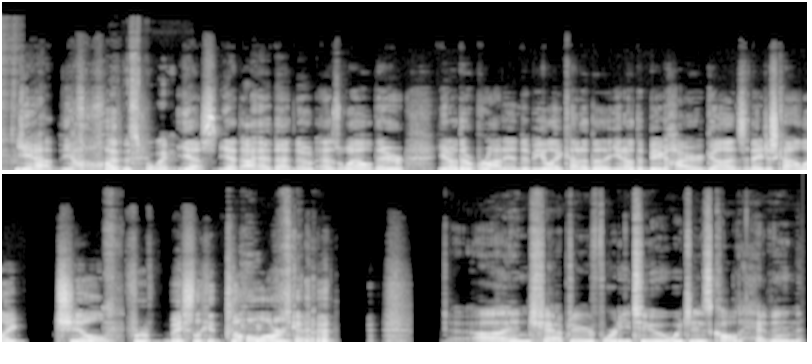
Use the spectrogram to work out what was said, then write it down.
Yeah. at this point. Yes, yeah, I had that note as well. They're, you know, they're brought in to be like kind of the, you know, the big higher guns, and they just kind of like chill for basically the whole arc. Yeah. Uh, in chapter 42, which is called Heaven,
